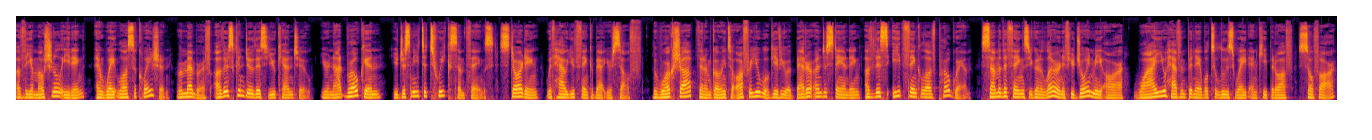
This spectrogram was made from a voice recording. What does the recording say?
of the emotional eating and weight loss equation. Remember, if others can do this, you can too. You're not broken. You just need to tweak some things, starting with how you think about yourself. The workshop that I'm going to offer you will give you a better understanding of this Eat, Think, Love program. Some of the things you're going to learn if you join me are why you haven't been able to lose weight and keep it off so far,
